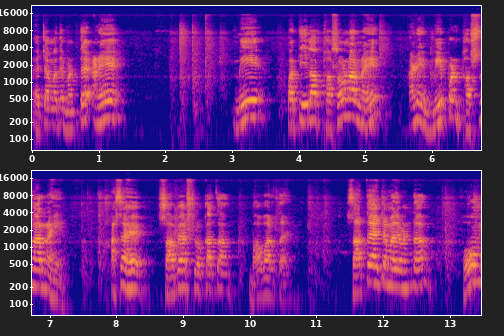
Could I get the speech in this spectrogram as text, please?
याच्यामध्ये म्हणते. आणि मी पतीला फसवणार नाही आणि मी पण फसणार नाही. असं हे सहाव्या श्लोकाचा भावार्थ आहे. सातव्या याच्यामध्ये म्हणतं होम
